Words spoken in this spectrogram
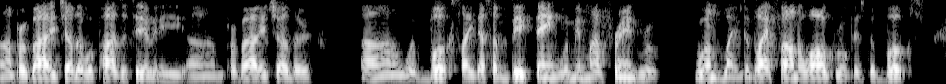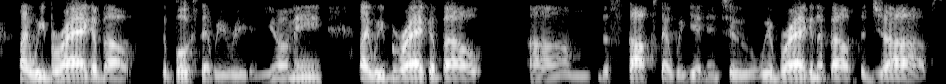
um, provide each other with positivity, um, provide each other um, with books. Like that's a big thing with me and my friend group. One like the Black Fly on the Wall group is the books. Like we brag about the books that we read, you know what I mean? Like we brag about um, the stocks that we're getting into. We're bragging about the jobs.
